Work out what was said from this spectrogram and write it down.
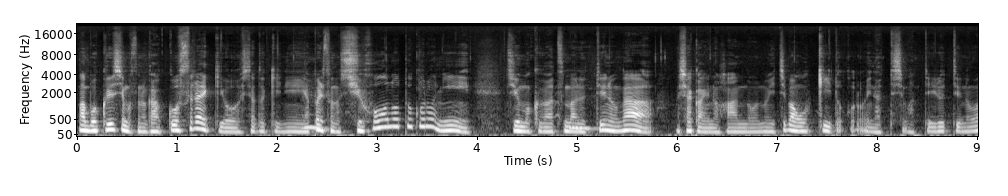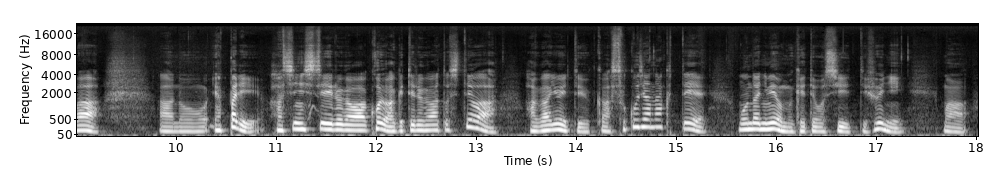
まあ、僕自身もその学校ストライキをした時に、やっぱりその手法のところに注目が集まるっていうのが、社会の反応の一番大きいところになってしまっているっていうのはあのやっぱり発信している側声を上げている側としては歯がゆいというかそこじゃなくて問題に目を向けてほしいっていうふうに、まあ、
